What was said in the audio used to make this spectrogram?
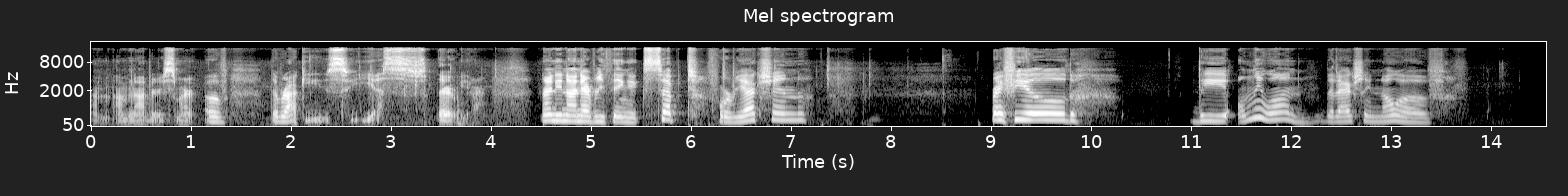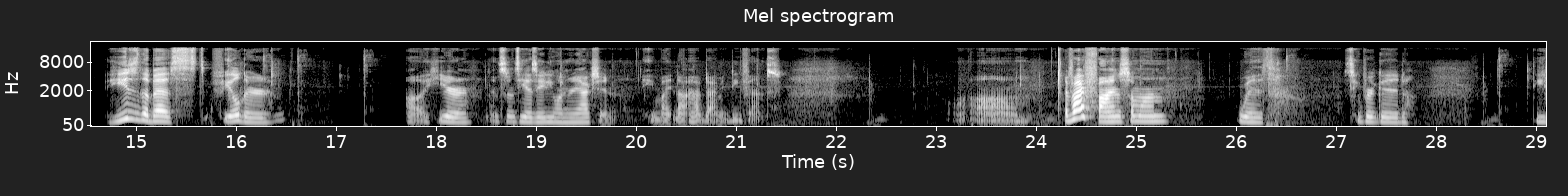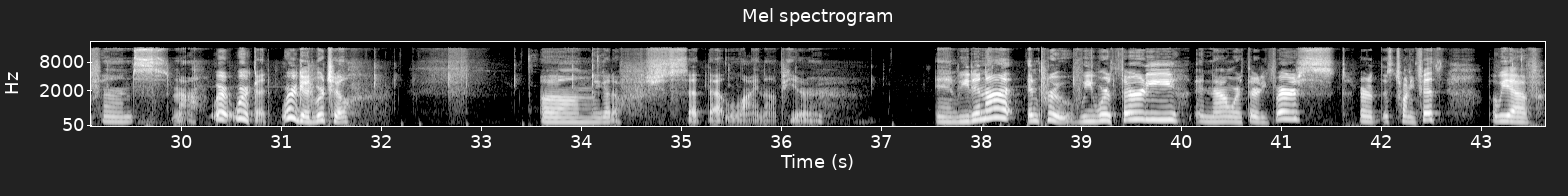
I'm, I'm not very smart. Of the Rockies. Yes. There we are. 99 everything except for reaction. Right field, the only one that I actually know of, he's the best fielder uh, here. And since he has 81 reaction, he might not have diamond defense. Um, if I find someone with super good defense, nah, we're, we're good. We're good. We're chill. Um, we gotta set that line up here and we did not improve. We were 30, and now we're 31st, or it's 25th, but we have,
